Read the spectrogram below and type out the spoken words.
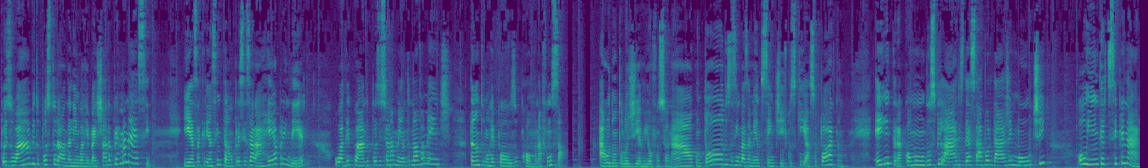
pois o hábito postural da língua rebaixada permanece. E essa criança então precisará reaprender o adequado posicionamento novamente, tanto no repouso como na função a odontologia miofuncional, com todos os embasamentos científicos que a suportam, entra como um dos pilares dessa abordagem multi ou interdisciplinar,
